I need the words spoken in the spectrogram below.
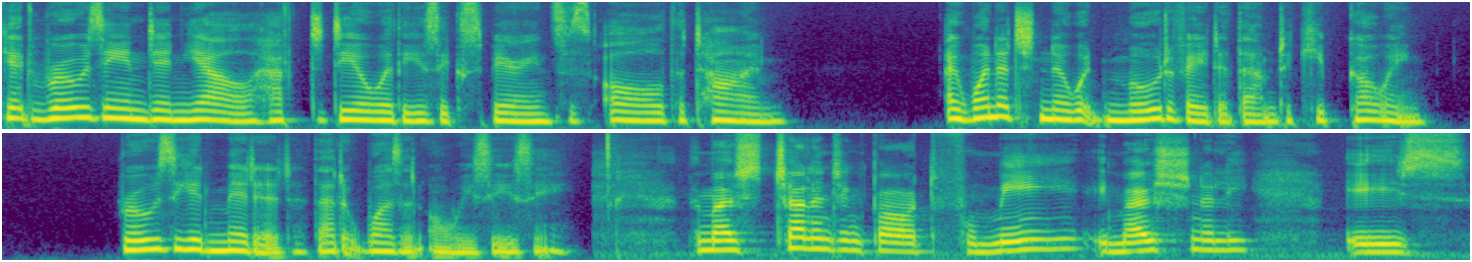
Yet Rosie and Danielle have to deal with these experiences all the time. I wanted to know what motivated them to keep going. Rosie admitted that it wasn't always easy. The most challenging part for me emotionally is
